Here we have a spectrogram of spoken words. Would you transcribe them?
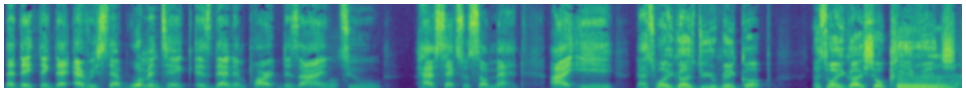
that they think that every step women take is then in part designed to have sex with some man. I.e., that's why you guys do your makeup. That's why you guys show cleavage. Mm.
